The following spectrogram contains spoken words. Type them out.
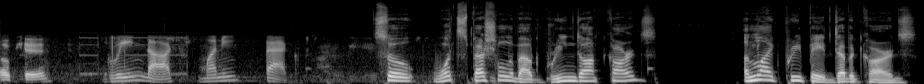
Okay. Green dot money pack. So, what's special about Green Dot cards? Unlike prepaid debit cards,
